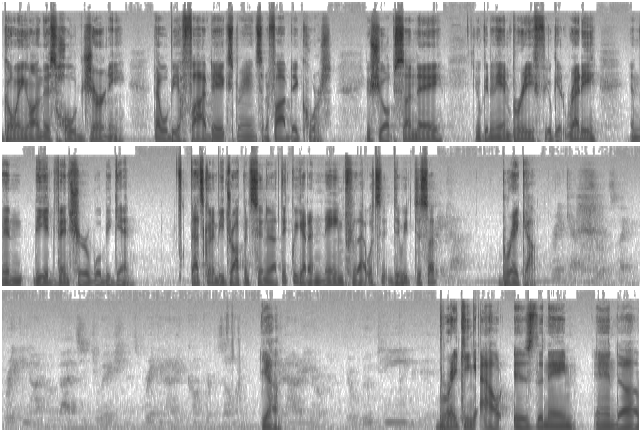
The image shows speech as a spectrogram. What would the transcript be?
going on this whole journey that will be a five day experience and a five day course. You'll show up Sunday, you'll get an in brief, you'll get ready, and then the adventure will begin. That's going to be dropping soon, and I think we got a name for that. What's the, did we decide? Breakout. Breakout. Breakout. So it's like breaking out of a bad situation. It's breaking out of your comfort zone. Yeah. Breaking out of your, your routine. Breaking out is the name, and uh,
